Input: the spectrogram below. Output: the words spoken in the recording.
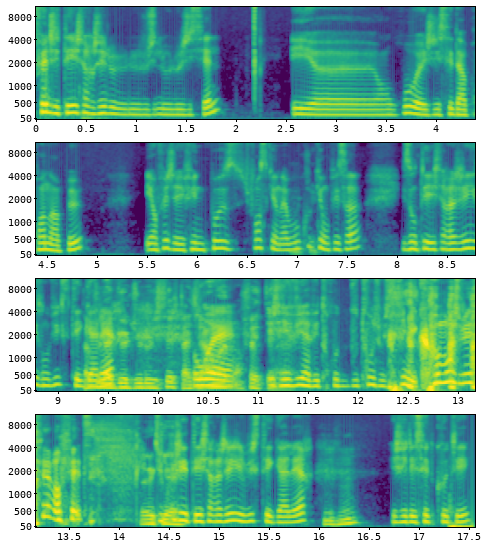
En fait, j'ai téléchargé le, le- le logiciel. Et euh, en gros, ouais, j'ai essayé d'apprendre un peu. Et en fait, j'avais fait une pause. Je pense qu'il y en a beaucoup qui ont fait ça. Ils ont téléchargé, ils ont vu que c'était T'as vu la galère. gueule du logiciel, t'as dit, ah ouais, mais en fait. Et j'ai euh, vu, il y avait trop de boutons. Je me suis dit, mais comment je vais faire en fait? Du coup, j'ai téléchargé, j'ai vu que c'était galère. Et J'ai laissé de côté.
